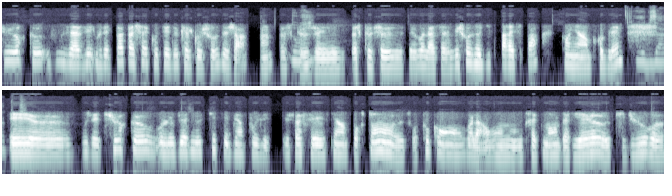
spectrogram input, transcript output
sûr que vous avez, vous n'êtes pas passé à côté de quelque chose déjà, hein, parce que parce que voilà, les choses ne disparaissent pas quand il y a un problème. Exact. Et euh, vous êtes sûr que le diagnostic est bien posé. Et ça, c'est, important, euh, surtout quand, voilà, on a un traitement derrière euh, qui dure,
